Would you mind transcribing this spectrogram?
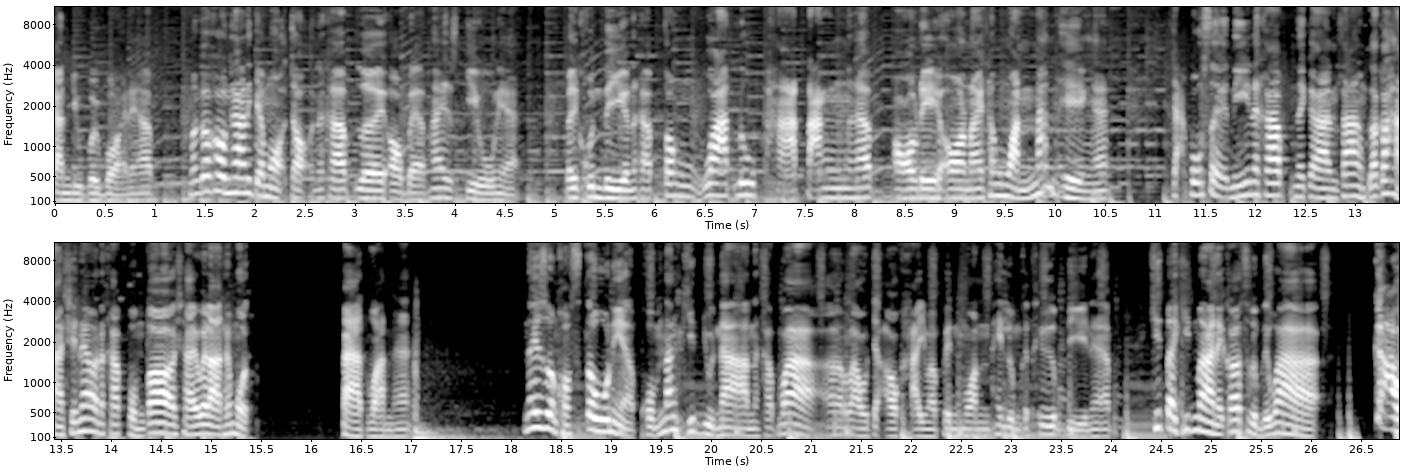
กันอยู่บ่อยๆนะครับมันก็ค่อนข้างที่จะเหมาะเจาะนะครับเลยออกแบบให้สกิลเนี่ย เป็นคุณดีนะครับ ต้องวาดรูปหาตังนะครับ all day all night ทั้งวันนั่นเองฮะจากโปรเซสนี้นะครับในการสร้างแล้วก็หาช anel นะครับ ผมก็ใช้เวลาทั้งหมด 8 วันฮะในส่วนของสตูเนี่ย ผมนั่งคิดอยู่นานนะครับ ว่าเอ่อเราจะเอาใครมาเป็นมอนให้ลุมกระทืบดีนะครับ คิดไปคิดมาเนี่ยก็สรุปได้ว่าก็เอา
